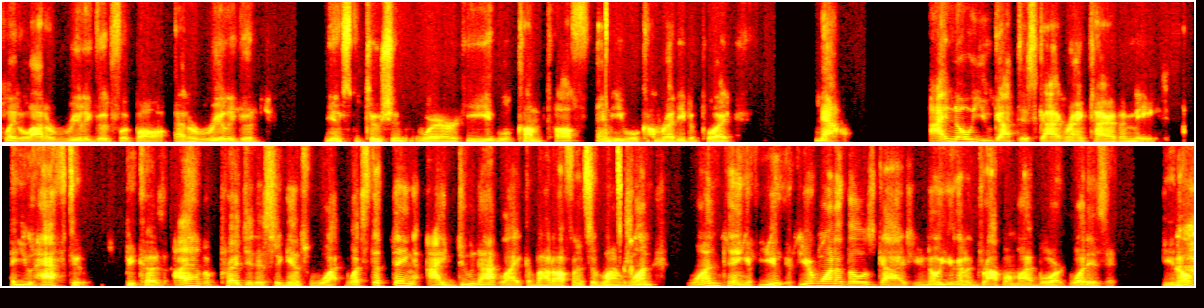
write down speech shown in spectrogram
played a lot of really good football at a really good institution where he will come tough and he will come ready to play. Now i know you got this guy ranked higher than me. You have to because i have a prejudice against what? What's the thing i do not like about offensive line? One one thing if you if you're one of those guys you know you're going to drop on my board. What is it? You know?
